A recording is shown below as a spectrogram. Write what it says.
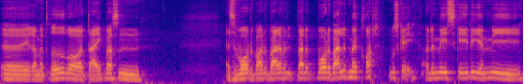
øh, i Real Madrid, hvor der ikke var sådan... Altså, hvor det, var, det var, var det, hvor det var lidt mere gråt, måske, og det mest skete hjemme i,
